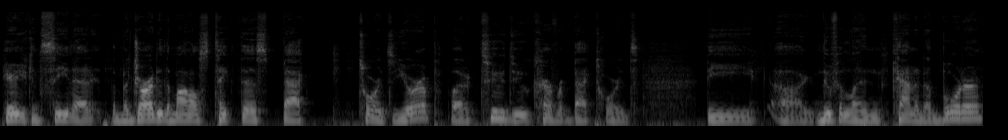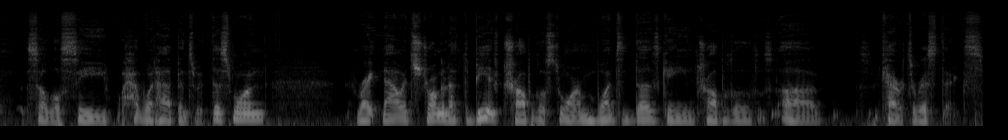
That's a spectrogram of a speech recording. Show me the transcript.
Here you can see that the majority of the models take this back towards Europe, but two do curve it back towards the uh, Newfoundland Canada border. So we'll see what happens with this one. Right now, it's strong enough to be a tropical storm once it does gain tropical uh, characteristics.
